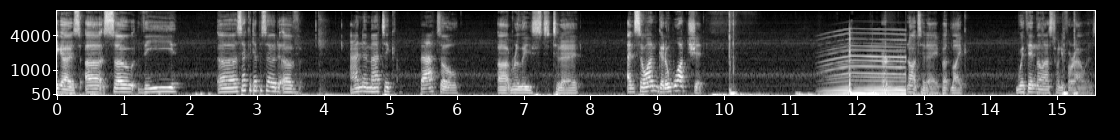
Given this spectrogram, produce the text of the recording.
Hey guys, uh, so the uh, second episode of Animatic Battle uh, released today, and so I'm gonna watch it. Or, not today, but like within the last 24 hours.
